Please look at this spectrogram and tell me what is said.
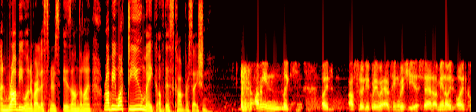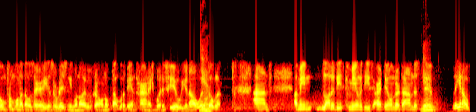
And Robbie, one of our listeners, is on the line. Robbie, what do you make of this conversation? I mean, like, I absolutely agree with everything Richie has said. I mean, I'd, I'd come from one of those areas originally when I was growing up that would have been tarnished by the few, you know, in yeah. Dublin. And I mean, a lot of these communities are doing their damnedest yeah. to you know,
